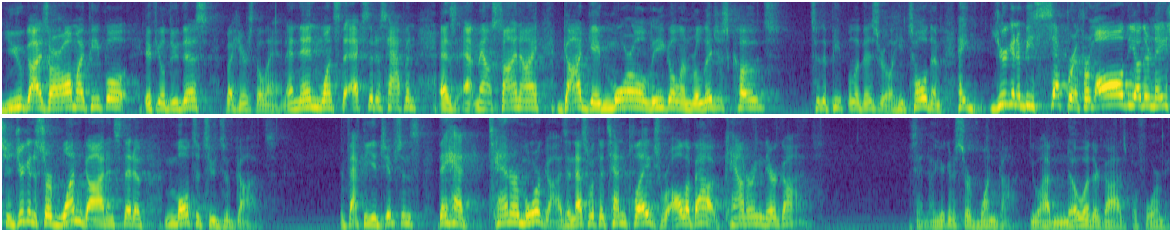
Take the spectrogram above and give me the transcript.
You guys are all my people if you'll do this, but here's the land. And then once the Exodus happened, as at Mount Sinai, God gave moral, legal, and religious codes to the people of Israel. He told them, hey, you're going to be separate from all the other nations. You're going to serve one God instead of multitudes of gods. In fact, the Egyptians, they had 10 or more gods, and that's what the 10 plagues were all about, countering their gods. He said, no, you're going to serve one God. You will have no other gods before me.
